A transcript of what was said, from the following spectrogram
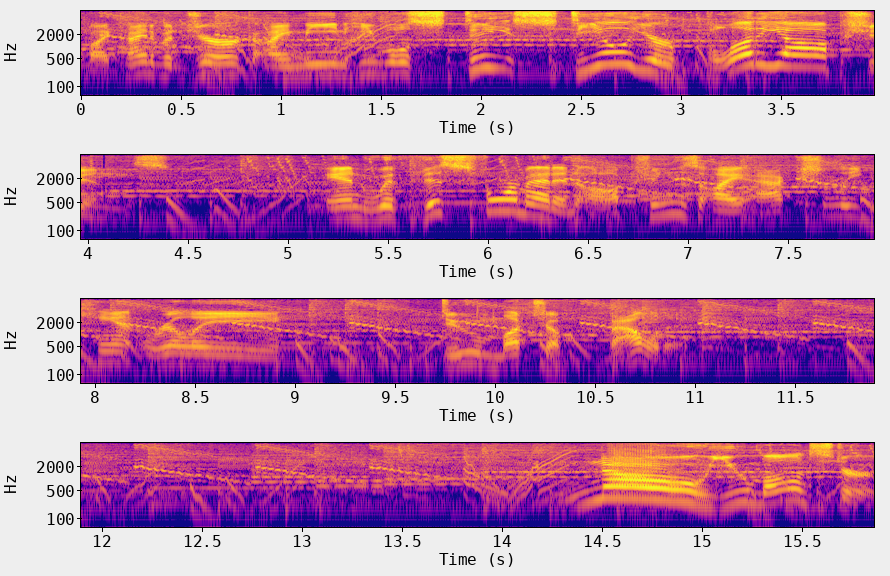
And by kind of a jerk, I mean he will st steal your bloody options. And with this format and options, I actually can't really do much about it. No, you monster!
